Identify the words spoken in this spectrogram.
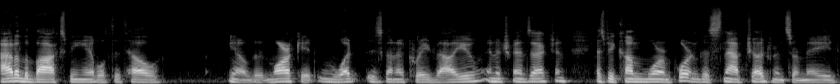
out of the box being able to tell you know the market what is going to create value in a transaction has become more important because snap judgments are made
